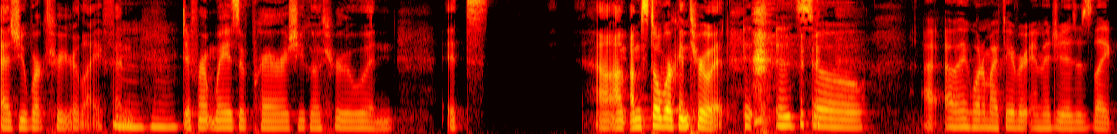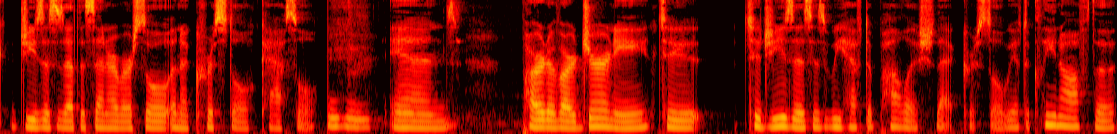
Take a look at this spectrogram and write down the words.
as you work through your life, and different ways of prayer as you go through, and it's uh, I'm, still working through it. It, it's so. I, I think one of my favorite images is like Jesus is at the center of our soul in a crystal castle. Mm-hmm. and part of our journey to to Jesus is we have to polish that crystal. We have to clean off the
